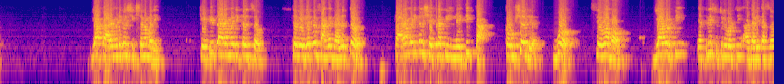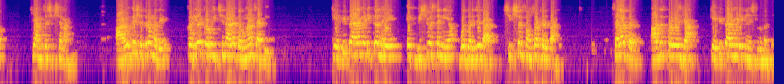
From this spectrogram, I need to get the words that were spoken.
या पॅरामेडिकल शिक्षणामध्ये केपी पॅरामेडिकलचं तर वेगळं पण सांगायचं झालं तर पॅरामेडिकल क्षेत्रातील नैतिकता कौशल्य व सेवाभाव यावरती या त्रिसूत्रीवरती आधारित असं हे आमचं शिक्षण आहे. आरोग्य क्षेत्रामध्ये करिअर करू इच्छिणाऱ्या तरुणांसाठी केपी पॅरामेडिकल हे एक विश्वसनीय व दर्जेदार शिक्षण संस्था ठरत आहे. चला तर आजच प्रवेश घ्या केपी पॅरामेडिकल इन्स्टिट्यूटमध्ये.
